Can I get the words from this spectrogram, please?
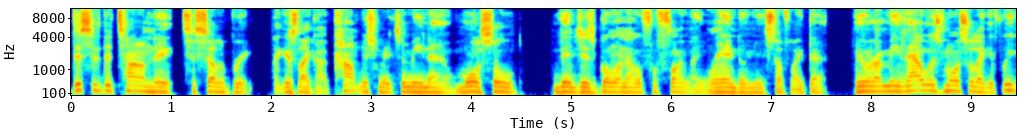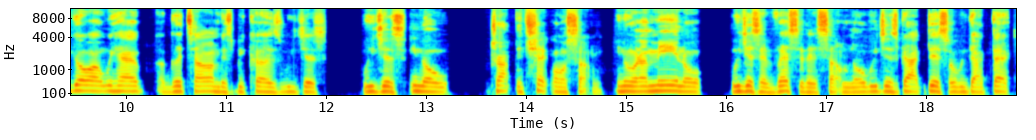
this is the time to to celebrate. Like it's like an accomplishment to me now, more so than just going out for fun, like random and stuff like that. You know what I mean? Now it's more so like if we go out, we have a good time, it's because we just we just, you know, dropped the check on something. You know what I mean? Or we just invested in something, or we just got this, or we got that.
